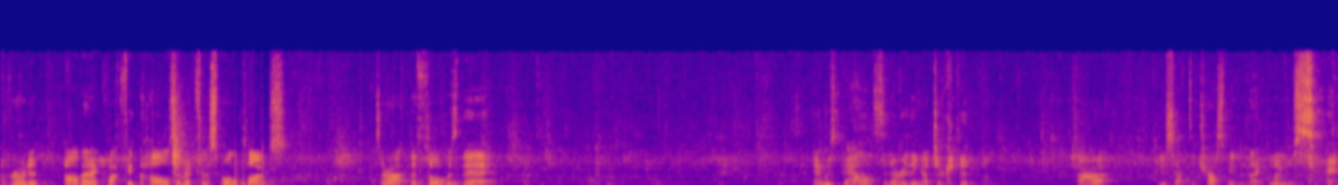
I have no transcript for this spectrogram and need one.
I've ruined it. Oh, they don't quite fit the holes. They're meant for the smaller plugs. It's alright. The thought was there. It was balanced and everything. I took it. Alright. You just have to trust me that that glue will set.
